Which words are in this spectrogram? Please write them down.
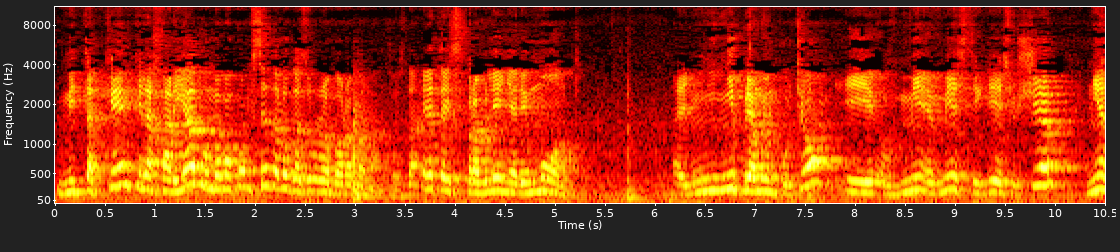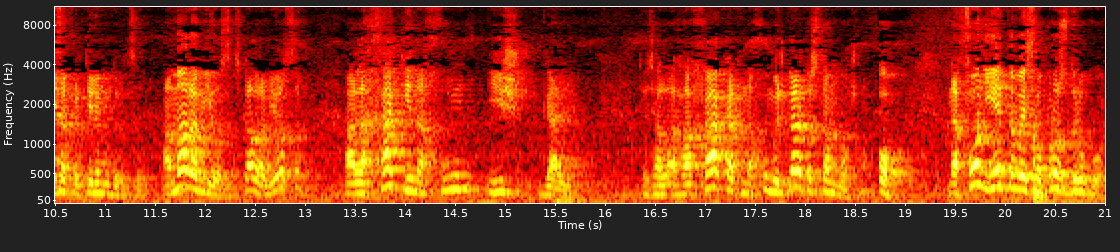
Митакен килахарьябу мамаком седалу газрура барабана. То есть, да, это исправление, ремонт э, не прямым путем и в ме- в месте, где есть ущерб, не запретили мудрецы. Амар Равьосов, сказал Равьосов, Аллаха кинахум иш галия. То есть Аллаха как нахум иш галия, то есть там можно. О, на фоне этого есть вопрос другой.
